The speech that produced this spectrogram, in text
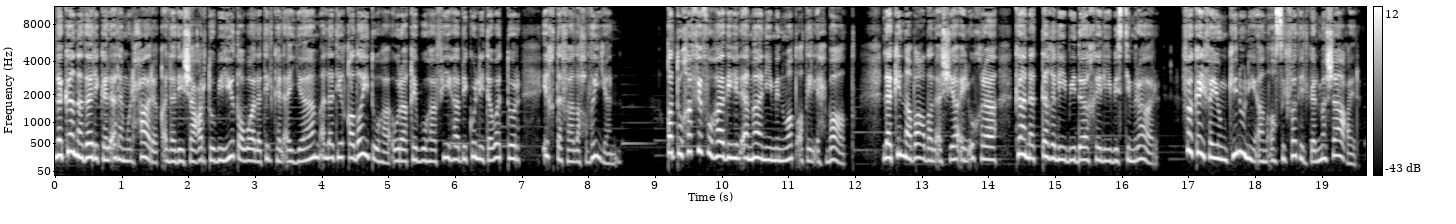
لكان ذلك الألم الحارق الذي شعرت به طوال تلك الأيام التي قضيتها أراقبها فيها بكل توتر اختفى لحظيا قد تخفف هذه الأماني من وطأة الإحباط لكن بعض الأشياء الأخرى كانت تغلي بداخلي باستمرار فكيف يمكنني أن أصف تلك المشاعر؟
